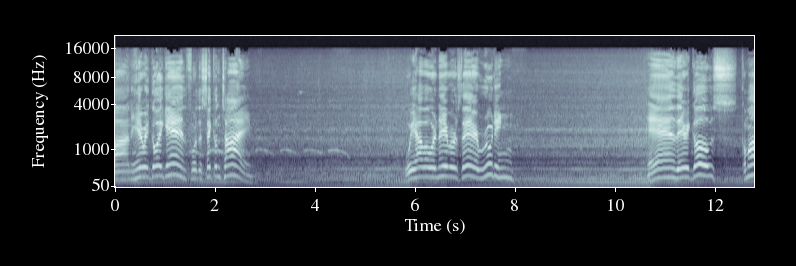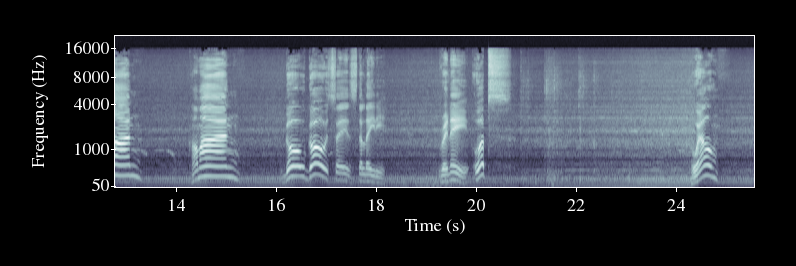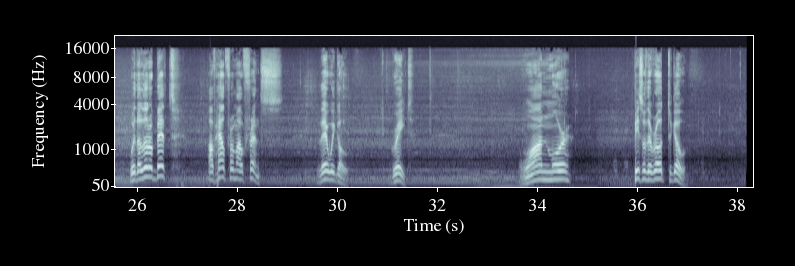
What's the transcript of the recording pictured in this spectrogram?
And here we go again for the second time. We have our neighbors there rooting. And there it goes. Come on. Come on. Go, go, says the lady. Renee. Oops. Well, with a little bit of help from our friends. There we go. Great. One more piece of the road to go.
